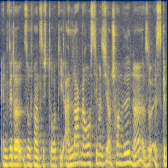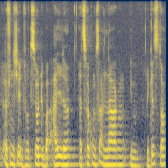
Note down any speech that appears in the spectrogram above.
entweder sucht man sich dort die Anlagen heraus, die man sich anschauen will. Ne? Also es gibt öffentliche Informationen über alle Erzeugungsanlagen im Register.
